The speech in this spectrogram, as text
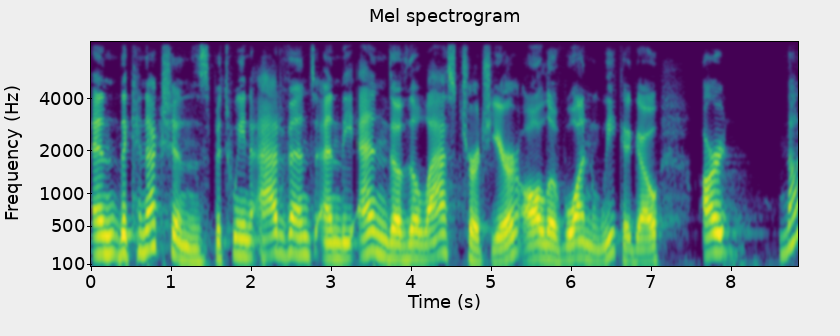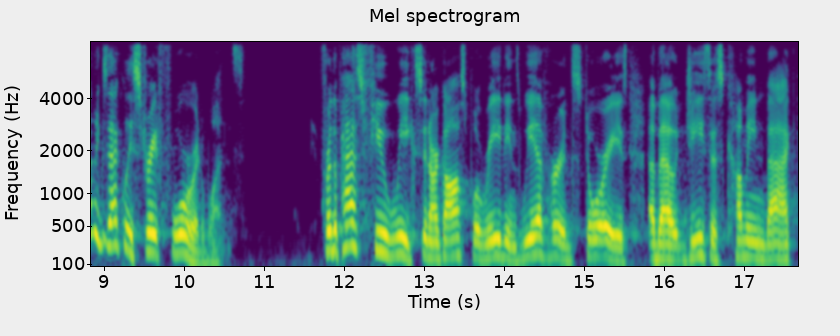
And the connections between Advent and the end of the last church year, all of one week ago, are not exactly straightforward ones. For the past few weeks in our gospel readings, we have heard stories about Jesus coming back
